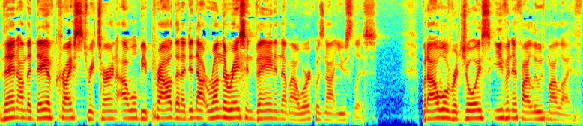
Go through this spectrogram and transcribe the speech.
Then on the day of Christ's return, I will be proud that I did not run the race in vain and that my work was not useless. But I will rejoice even if I lose my life,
